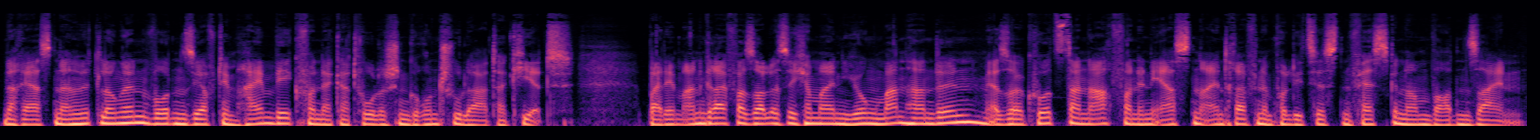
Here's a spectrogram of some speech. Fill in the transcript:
Nach ersten Ermittlungen wurden sie auf dem Heimweg von der katholischen Grundschule attackiert. Bei dem Angreifer soll es sich um einen jungen Mann handeln. Er soll kurz danach von den ersten eintreffenden Polizisten festgenommen worden sein.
